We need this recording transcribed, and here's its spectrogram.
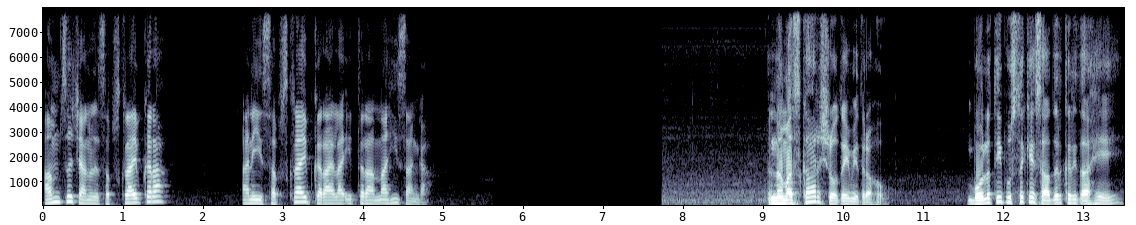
आमचं चॅनल सबस्क्राईब करा आणि सबस्क्राईब करायला इतरांनाही सांगा. नमस्कार श्रोते मित्र हो. बोलती पुस्तके सादर करीत आहे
